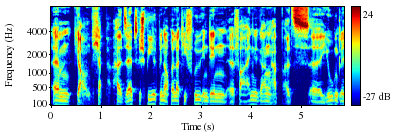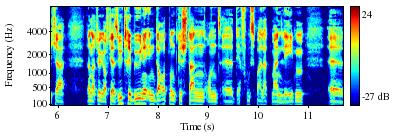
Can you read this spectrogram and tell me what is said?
Ähm, ja, und ich habe halt selbst gespielt, bin auch relativ früh in den äh, Verein gegangen, habe als äh, Jugendlicher dann natürlich auf der Südtribüne in Dortmund gestanden und äh, der Fußball hat mein Leben äh,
